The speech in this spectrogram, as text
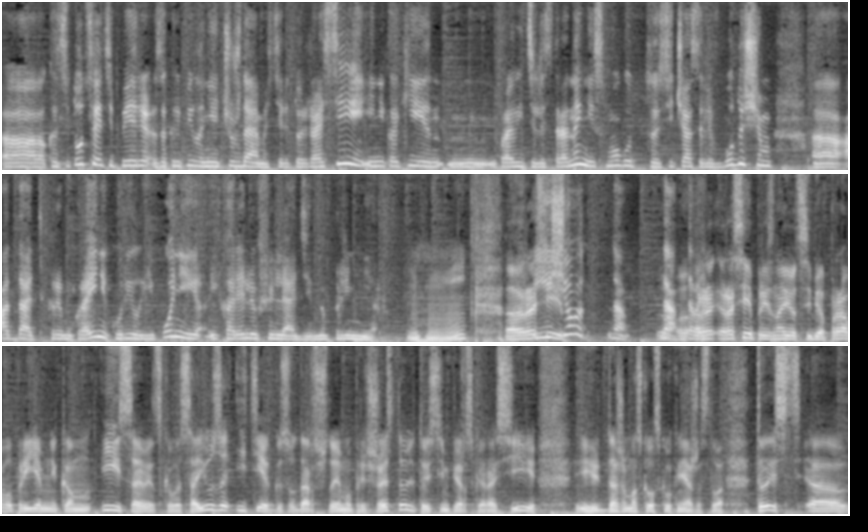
Конституция теперь закрепила неотчуждаемость территории России, и никакие правители страны не смогут сейчас или в будущем э, отдать Крым Украине, Курил Японии и Карелию Финляндии, например. Угу. Россия... И еще, да, да, э, давай. Россия признает себя правоприемником и Советского Союза, и тех государств, что ему предшествовали, то есть имперской России и даже Московского княжества. То есть, э,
